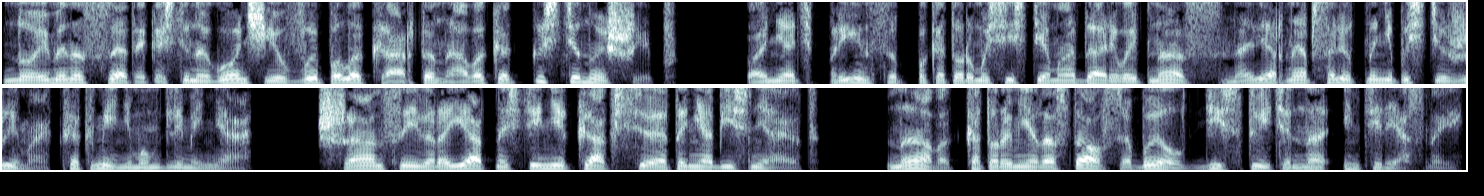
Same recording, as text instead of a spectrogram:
но именно с этой костяной гончей выпала карта навыка «Костяной шип». Понять принцип, по которому система одаривает нас, наверное, абсолютно непостижимо, как минимум для меня. Шансы и вероятности никак все это не объясняют. Навык, который мне достался, был действительно интересный.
